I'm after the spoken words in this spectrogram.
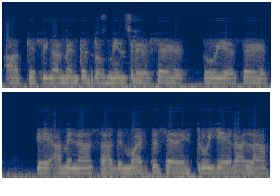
a que finalmente en 2013 tuviese eh, amenaza de muerte, se destruyera la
